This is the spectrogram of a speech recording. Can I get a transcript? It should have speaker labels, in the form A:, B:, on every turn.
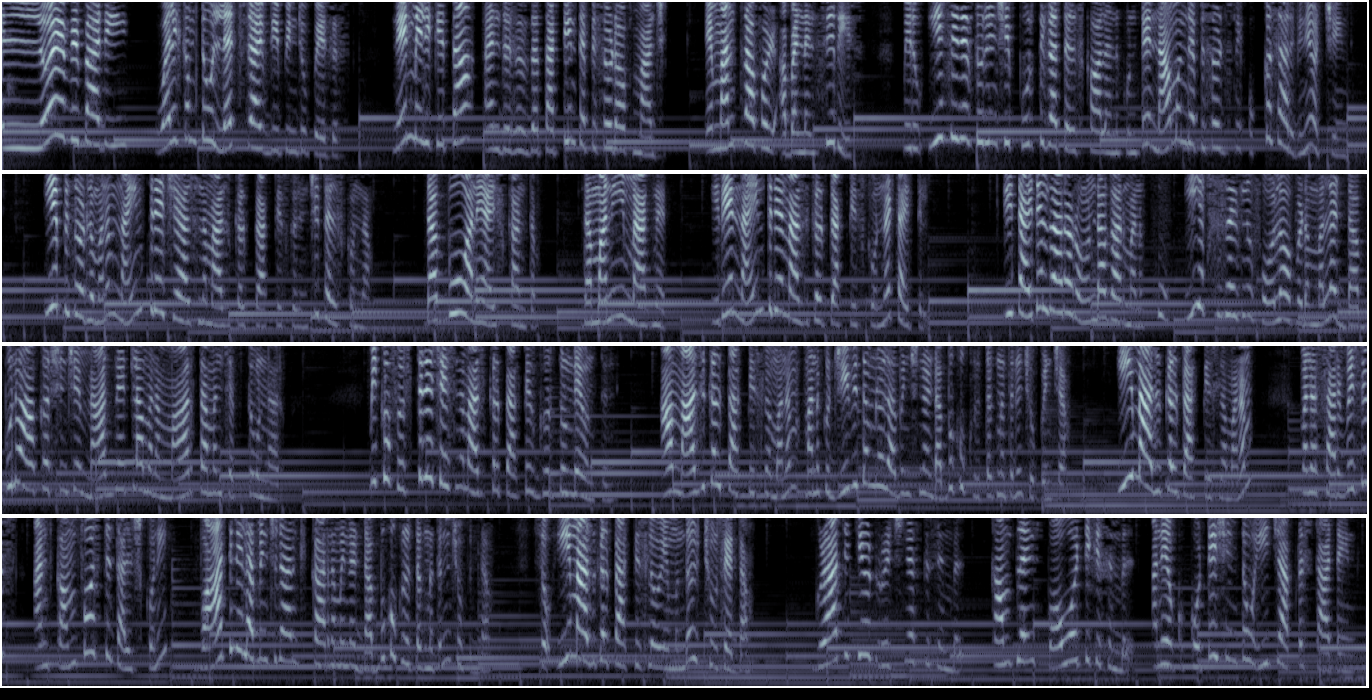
A: Hello everybody welcome to let's dive deep into pages నేను మిలికిత and this is the thirteenth episode of magic a mantra for abundance series మీరు ఈ series గురించి పూర్తిగా తెలుసుకోవాలనుకుంటే నా ముందు ఎపిసోడ్స్ని ఒక్కసారి విని వచ్చేయండి. ఈ ఎపిసోడ్లో మనం నైన్త్ డే చేయాల్సిన మ్యాజికల్ ప్రాక్టీస్ గురించి తెలుసుకుందాం. డబ్బు అనే అయస్కాంతం ద మనీ మ్యాగ్నెట్ ఇదే నైన్త్ డే మ్యాజికల్ ప్రాక్టీస్కి ఉన్న టైటిల్ ఈ టైటిల్ ద్వారా రోండా గారు మనకు ఈ ఎక్సర్సైజ్ను ఫాలో అవ్వడం వల్ల డబ్బును ఆకర్షించే మ్యాగ్నెట్ లా మనం మారతామని చెప్తూ ఉన్నారు. మీకు ఫిఫ్త్ డే చేసిన మ్యాజికల్ ప్రాక్టీస్ గుర్తుండే ఉంటుంది. ఆ మ్యాజికల్ ప్రాక్టీస్లో మనం మనకు జీవితంలో లభించిన డబ్బుకు కృతజ్ఞతను చూపించాం. ఈ మ్యాజికల్ ప్రాక్టీస్లో మనం మన సర్వీసెస్ అండ్ కంఫర్ట్స్ని తలుచుకొని వాటిని లభించడానికి కారణమైన డబ్బుకు కృతజ్ఞతను చూపిద్దాం. సో ఈ మ్యాజికల్ ప్రాక్టీస్లో ఏముందో చూసేద్దాం. గ్రాటిట్యూడ్ రిచ్నెస్కి సింబల్ కంప్లైంట్స్ పావర్టీకి సింబల్ అనే ఒక కొటేషన్తో ఈ చాప్టర్ స్టార్ట్ అయింది.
